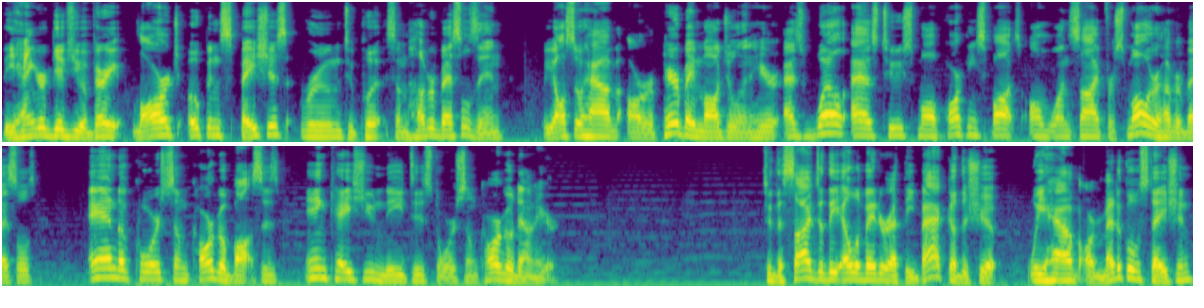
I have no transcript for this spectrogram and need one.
The hangar gives you a very large, open, spacious room to put some hover vessels in. We also have our repair bay module in here, as well as two small parking spots on one side for smaller hover vessels, and of course some cargo boxes in case you need to store some cargo down here. To the sides of the elevator at the back of the ship, we have our medical station,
